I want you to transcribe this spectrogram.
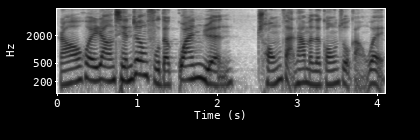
然后会让前政府的官员重返他们的工作岗位，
